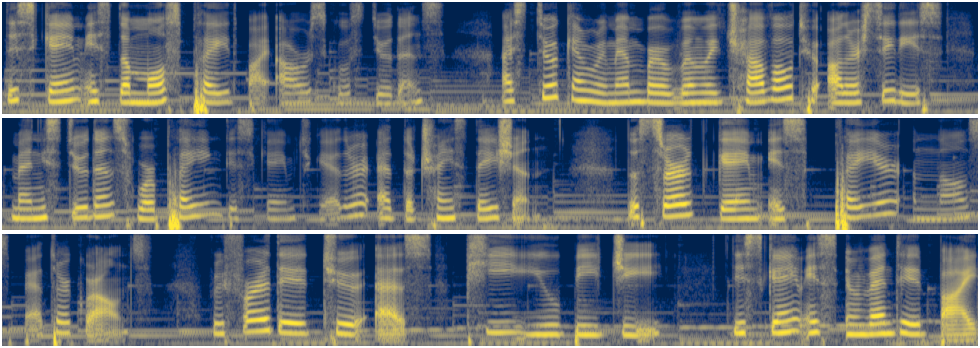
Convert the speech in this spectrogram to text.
This game is the most played by our school students. I still can remember when we traveled to other cities, many students were playing this game together at the train station. The third game is Player Unknown's Battlegrounds, referred to as PUBG. This game is invented by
